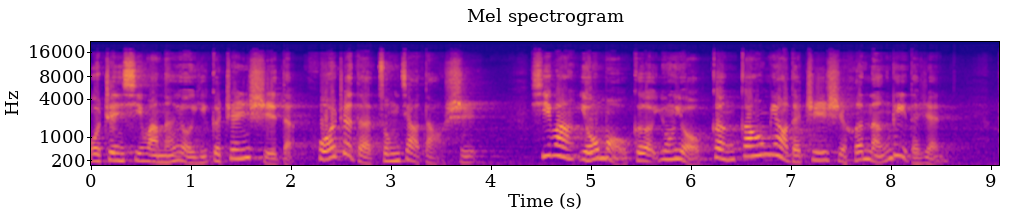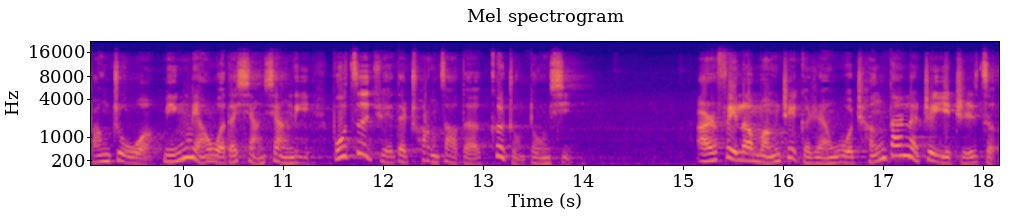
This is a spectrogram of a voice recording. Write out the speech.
我真希望能有一个真实的活着的宗教导师。”希望有某个拥有更高妙的知识和能力的人，帮助我明了我的想象力不自觉地创造的各种东西。而费勒蒙这个人物承担了这一职责，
